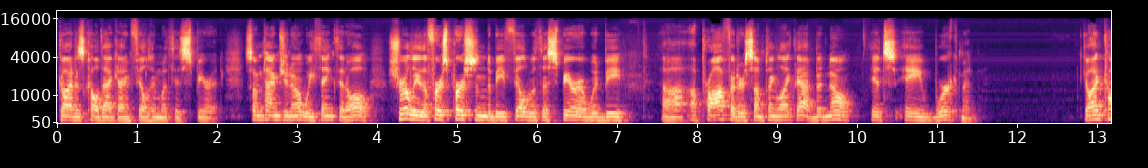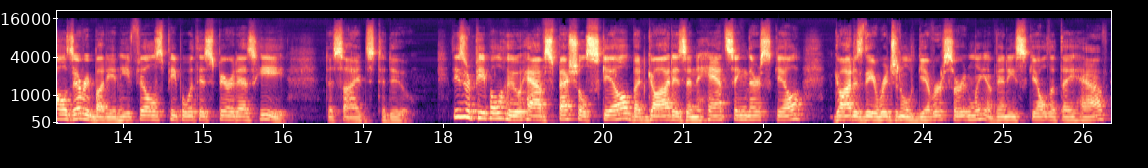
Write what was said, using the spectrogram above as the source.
God has called that guy and filled him with His Spirit. Sometimes you know we think that oh surely the first person to be filled with the Spirit would be uh, a prophet or something like that, but no, it's a workman. God calls everybody and He fills people with His Spirit as He decides to do. These are people who have special skill, but God is enhancing their skill. God is the original giver, certainly, of any skill that they have,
